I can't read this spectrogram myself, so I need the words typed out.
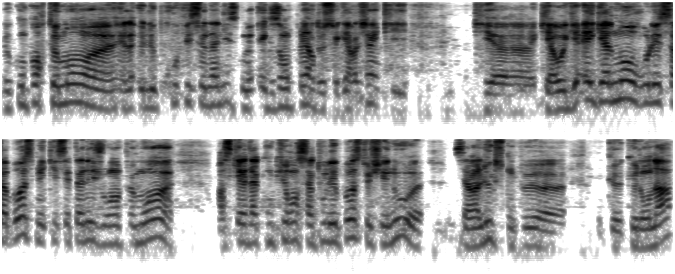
le comportement euh, et le professionnalisme exemplaire de ce gardien qui, qui, euh, a également roulé sa bosse, mais qui cette année joue un peu moins parce qu'il y a de la concurrence à tous les postes chez nous. C'est un luxe qu'on peut, euh, que, l'on a.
